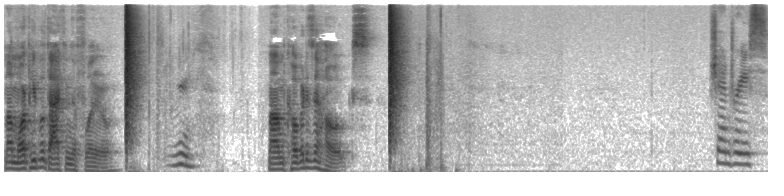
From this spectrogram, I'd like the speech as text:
Mom, more people die from the flu. Mm. Mom, COVID is a hoax. Chandrise.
